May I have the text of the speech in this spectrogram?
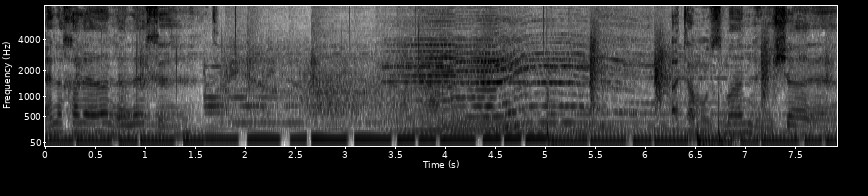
אין לך לאן ללכת, אתה מוזמן להישאר.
